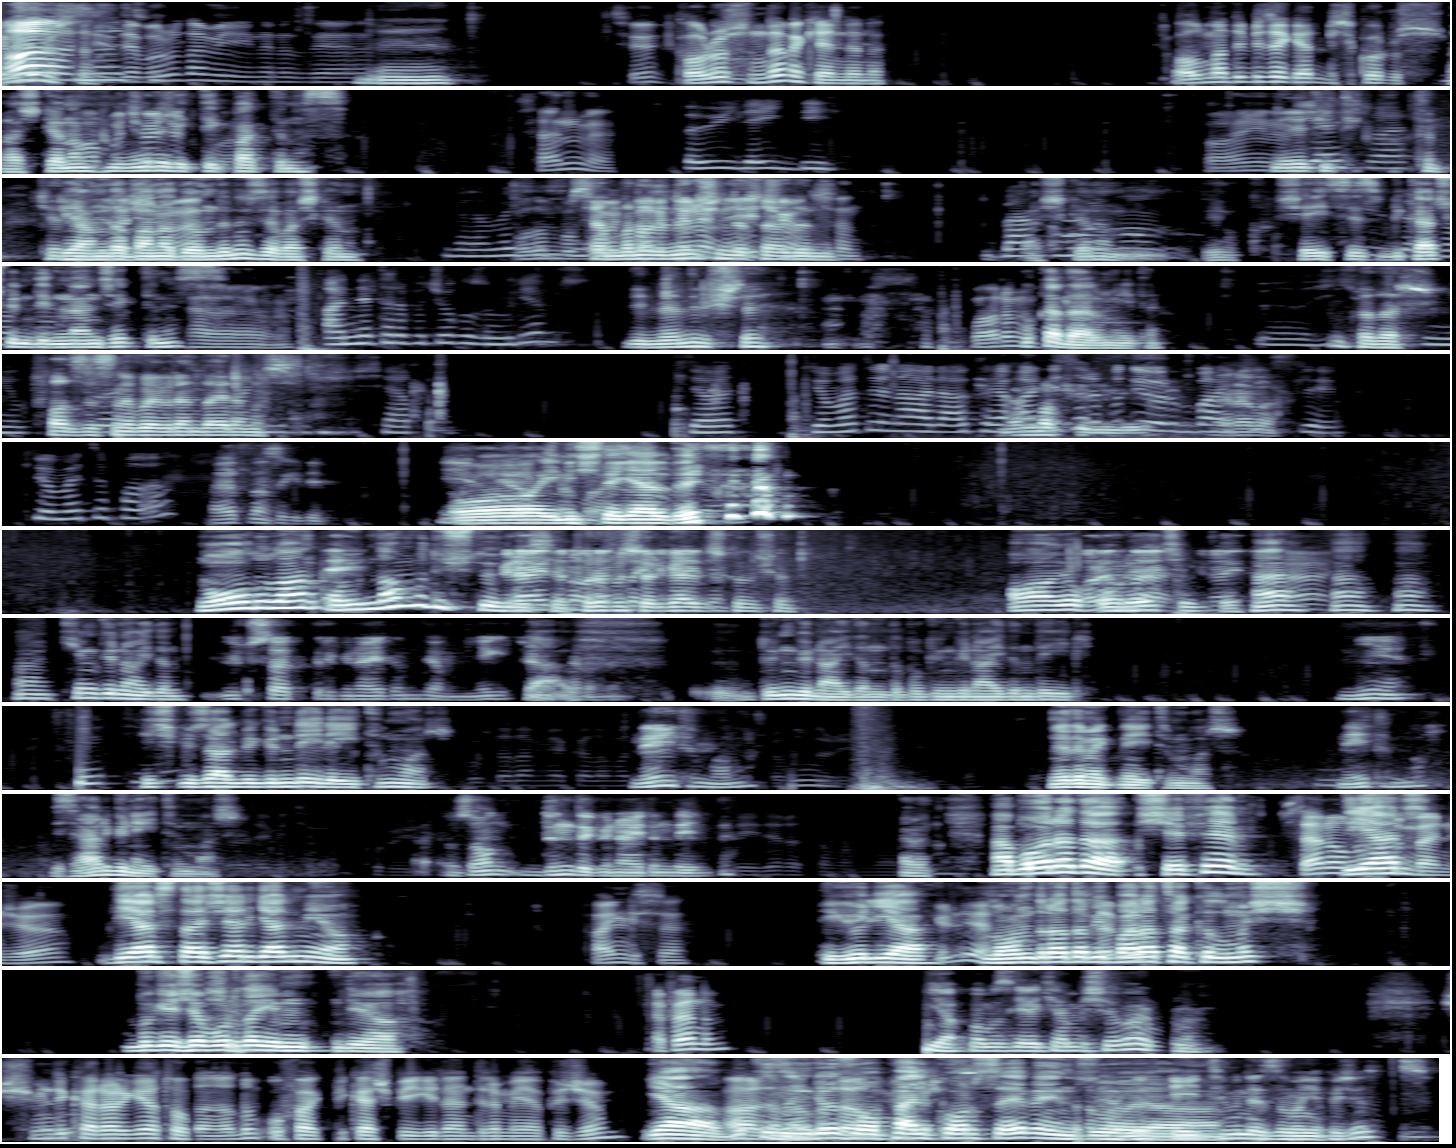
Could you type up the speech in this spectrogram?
ya. Aa misin? siz de burada mıydınız ya? Ee, Tüh. Korursun değil mi kendini? Olmadı bize gel biz koruruz. Başkanım Aa, bu niye öyle çocuk dik dik mu? baktınız? Sen mi? Öyleydi. Aynen. Niye dik var. baktın? Bir anda bana mı? döndünüz ya başkanım. Ben ama Oğlum bu Sen boy bana farkı dönüyor ne? şimdi Ne sana içiyorsun döndüm. Ben Başkanım hormon- yok. Şey siz birkaç gün dinlenecektiniz. He. Anne tarafı çok uzun biliyor musun? Dinlendim işte. Var mı? Bu kadar mıydı? Ee, Bu hiçbir kadar. fikrim yok. Fazlasını bu Böyle evren saçma dayanamaz. gibi bir Şey yapma. Kilometre, kilometre ne alaka ya? Ben Anne tarafı bir. diyorum Bay Merhaba. Kingsley. Kilometre falan. Hayat nasıl gidiyor? Oo enişte geldi. ne oldu lan? Hey. Oyundan mı düştü? Neyse, Orhan profesör gel günaydın. biz konuşalım. Aa yok Orhan oraya çekti. günaydın. Ha ha ha ha. Kim günaydın? 3 saattir günaydın diyorum. Niye Ya gideceğim? üf, dün günaydındı. Bugün günaydın değil. Niye? Hiç güzel bir gün değil. Eğitim var. Ne eğitim var lan? Ne demek ne eğitim var? Ne eğitim var? Biz her gün eğitim var. O zaman dün de günaydın değildi. Ha bu arada şefim Sen olursun Diğer- bence ya. diğer stajyer gelmiyor. Hangisi? Yulia. Yulia. Londra'da bir Sebep? bara takılmış. Bu gece Şefim. buradayım diyor. Efendim? Yapmamız gereken bir şey var mı? Şimdi karargaha toplanalım. Ufak birkaç bilgilendirme yapacağım. Ya bu Ardından kızın gözü Opel. Corsa'ya benziyor Tamamdır. ya. Eğitimi ne zaman yapacağız?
